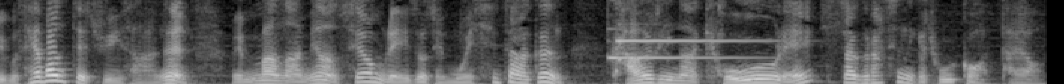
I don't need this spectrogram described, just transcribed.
그리고 세 번째 주의사항은 웬만하면 수염 레이저 제모의 시작은 가을이나 겨울에 시작을 하시는 게 좋을 것 같아요.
